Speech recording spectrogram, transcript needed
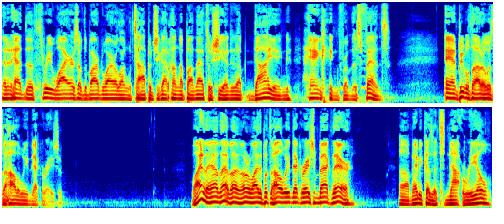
and it had the three wires of the barbed wire along the top, and she got hung up on that, so she ended up dying hanging from this fence. And people thought it was a Halloween decoration. Why do they have that? I don't know why they put the Halloween decoration back there. Uh, maybe because it's not real.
